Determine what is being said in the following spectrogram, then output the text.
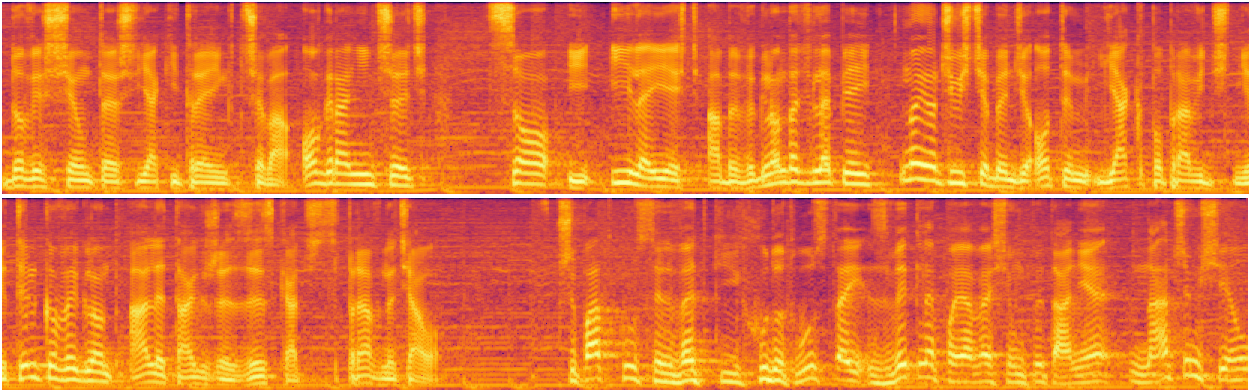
Dowiesz się też, jaki trening trzeba ograniczyć, co i ile jeść, aby wyglądać lepiej. No i oczywiście będzie o tym, jak poprawić nie tylko wygląd, ale także zyskać sprawne ciało. W przypadku sylwetki chudotłustej zwykle pojawia się pytanie, na czym się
